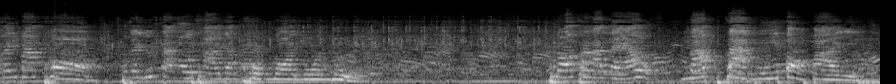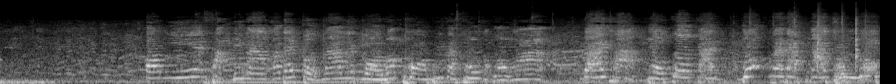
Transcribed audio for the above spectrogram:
ไม่มากพอเอกประยุทธ์จันโอชายังคงลอยนวลอยู่ เพราะฉะนั้นแล้วนับจากนี้ต่อไป ตอนนี้ศักดินาก็ได้เปิดหน้าเรียบร้อยว่าพร้อมที่จะสู้กับเรามาก ได้ค่ะ เดี๋ยวเจอกันยกระดับการชุมนุม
